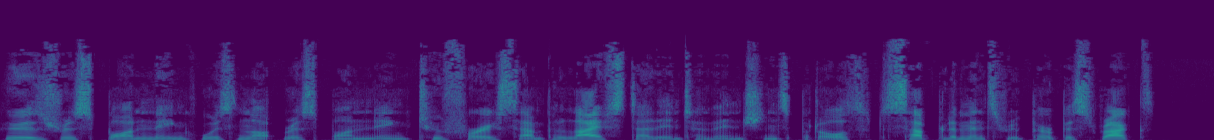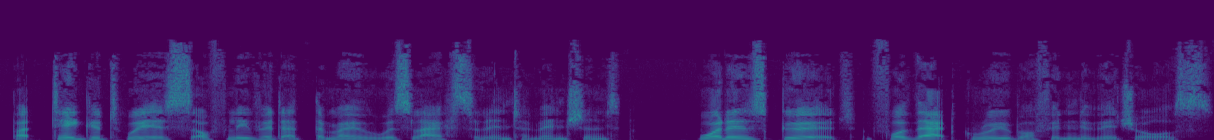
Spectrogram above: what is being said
who is responding, who is not responding to, for example, lifestyle interventions, but also supplements, repurposed drugs. But take it with, or leave it at the moment with lifestyle interventions. What is good for that group of individuals?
